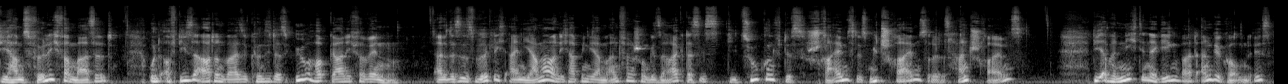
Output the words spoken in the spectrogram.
die haben es völlig vermasselt und auf diese Art und Weise können sie das überhaupt gar nicht verwenden. Also das ist wirklich ein Jammer und ich habe Ihnen ja am Anfang schon gesagt, das ist die Zukunft des Schreibens, des Mitschreibens oder des Handschreibens die aber nicht in der Gegenwart angekommen ist,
